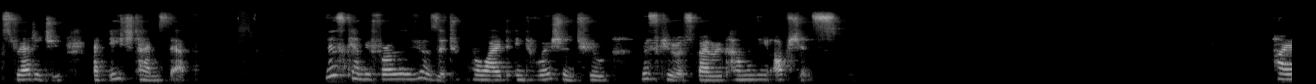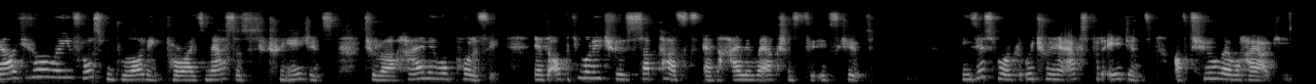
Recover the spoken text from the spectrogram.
strategy at each time step. This can be further used to provide intervention to rescuers by recommending options. Hierarchical reinforcement learning provides methods to train agents to learn high-level policy and optimally choose subtasks and high-level actions to execute. In this work, we train an expert agent of two-level hierarchy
